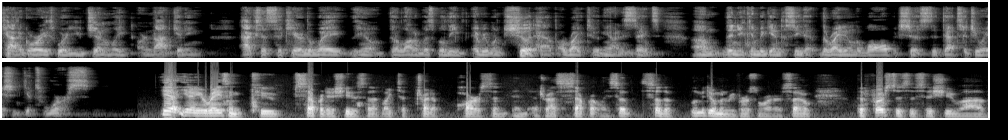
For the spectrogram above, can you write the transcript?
categories where you generally are not getting access to care the way, you know, that a lot of us believe everyone should have a right to in the United States, um, then you can begin to see that the writing on the wall, which says that that situation gets worse. Yeah, you know, you're raising two separate issues that I'd like to try to parse and, and address separately. So, so the let me do them in reverse order. So, the first is this issue of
